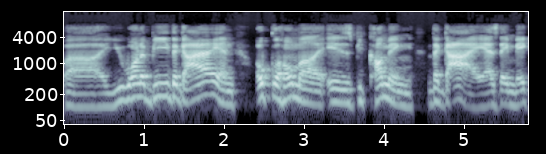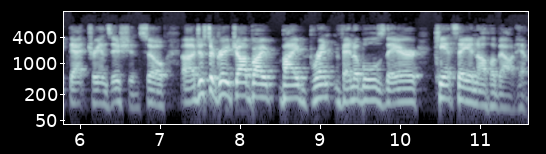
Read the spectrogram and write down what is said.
Uh, you want to be the guy, and Oklahoma is becoming the guy as they make that transition. So, uh, just a great job by by Brent Venables there. Can't say enough about him.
